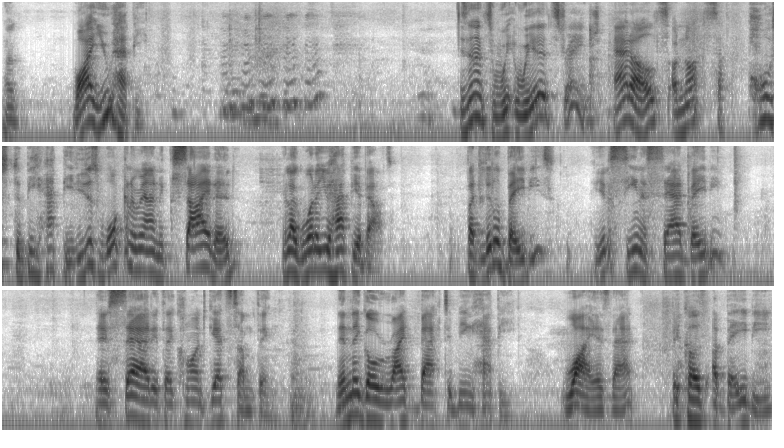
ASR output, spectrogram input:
Like, why are you happy? Isn't that we- weird? Strange. Adults are not supposed to be happy. If you're just walking around excited, you're like, what are you happy about? But little babies, have you ever seen a sad baby? They're sad if they can't get something. Then they go right back to being happy. Why is that? Because a baby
